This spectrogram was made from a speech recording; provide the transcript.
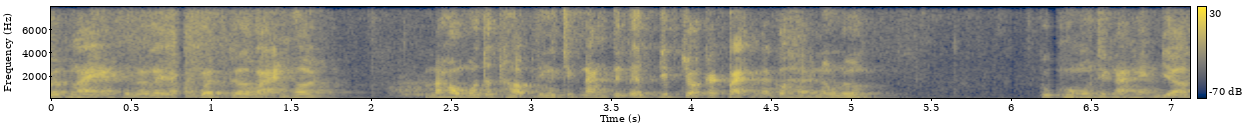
Bếp này thì nó là dòng bếp cơ bản thôi. Nó không có tích hợp những cái chức năng tiện ích giúp cho các bạn là có thể nấu nướng. Cũng không có chức năng hẹn giờ.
